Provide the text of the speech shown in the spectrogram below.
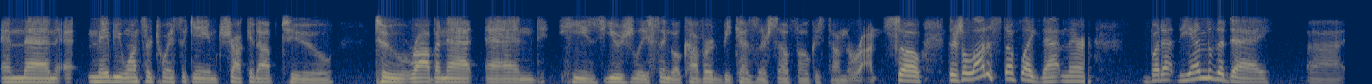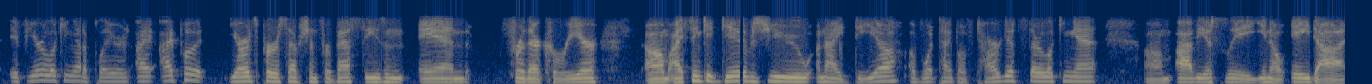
and then uh, maybe once or twice a game chuck it up to to Robinette, and he's usually single covered because they're so focused on the run. So there's a lot of stuff like that in there. But at the end of the day, uh, if you're looking at a player, I, I put yards per reception for best season and for their career. Um, I think it gives you an idea of what type of targets they're looking at. Um, obviously, you know, aDOT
